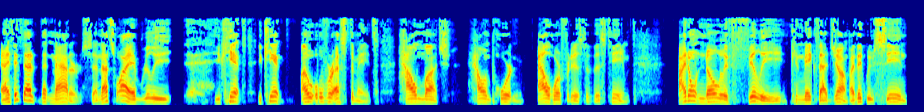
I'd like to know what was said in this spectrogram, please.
And I think that, that matters. And that's why I really, you can't, you can't overestimate how much, how important Al Horford is to this team. I don't know if Philly can make that jump. I think we've seen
